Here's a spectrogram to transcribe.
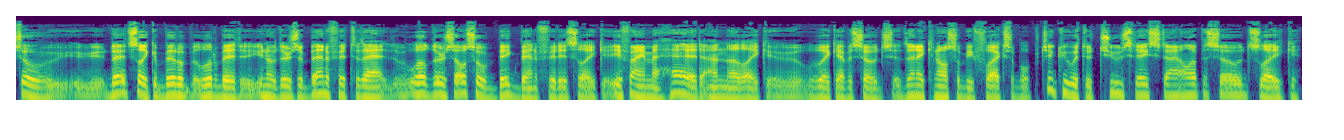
so uh, that's like a bit, a little bit, you know, there's a benefit to that. Well, there's also a big benefit. It's like if I'm ahead on the like, uh, like episodes, then I can also be flexible, particularly with the Tuesday style episodes. Like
